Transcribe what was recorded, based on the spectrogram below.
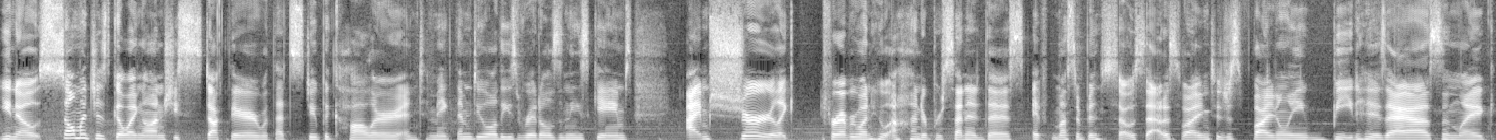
You know, so much is going on. She's stuck there with that stupid collar, and to make them do all these riddles in these games, I'm sure, like, for everyone who 100%ed this, it must have been so satisfying to just finally beat his ass and, like,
